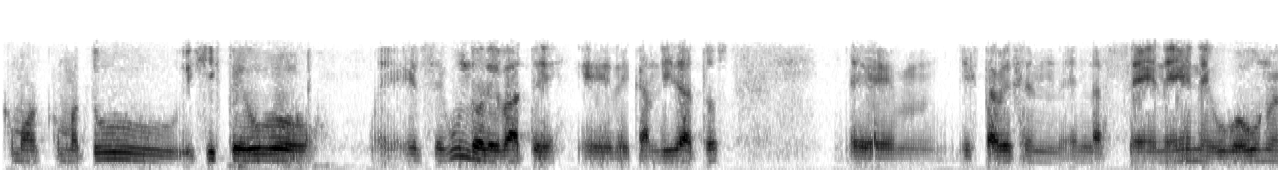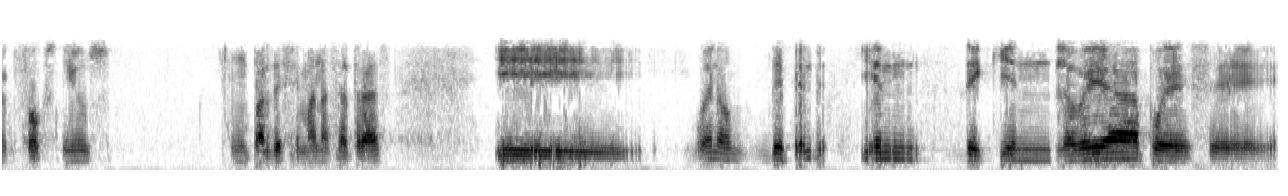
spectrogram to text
como, como tú dijiste, hubo eh, el segundo debate eh, de candidatos. Eh, esta vez en, en la CNN hubo uno en Fox News un par de semanas atrás. Y bueno, depende quién, de quien lo vea, pues eh,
